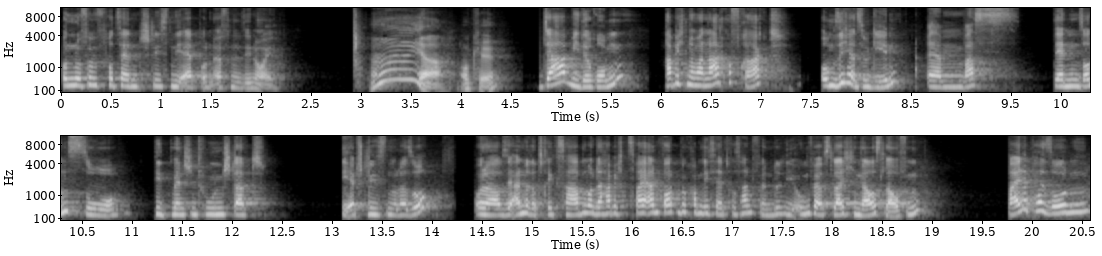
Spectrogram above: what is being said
Und nur 5 Prozent schließen die App und öffnen sie neu. Ah, ja, okay. Da wiederum habe ich nochmal nachgefragt, um sicher zu gehen, ähm, was denn sonst so die Menschen tun, statt die App schließen oder so. Oder ob sie andere Tricks haben. Und da habe ich zwei Antworten bekommen, die ich sehr interessant finde, die ungefähr aufs Gleiche hinauslaufen. Beide Personen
